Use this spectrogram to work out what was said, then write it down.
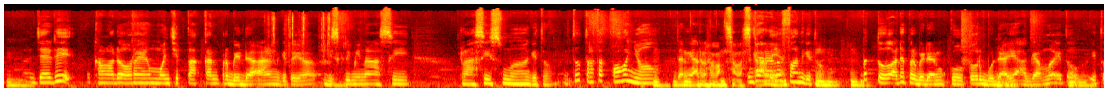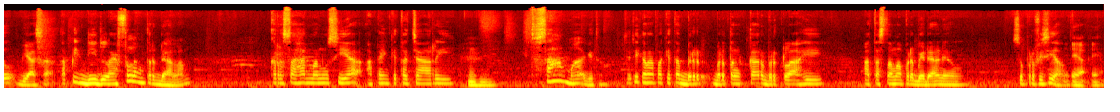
Hmm. Jadi kalau ada orang yang menciptakan perbedaan gitu ya, diskriminasi, rasisme gitu, itu ternyata konyol, Dan nggak relevan sama nggak sekali ya. relevan gitu. Betul, ada perbedaan kultur, budaya, agama itu itu biasa. Tapi di level yang terdalam, keresahan manusia, apa yang kita cari, Mhm. itu sama gitu. Jadi kenapa kita ber- bertengkar, berkelahi atas nama perbedaan yang superficial? Iya, iya.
